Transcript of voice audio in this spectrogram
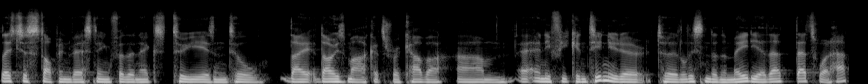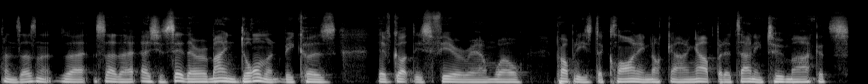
let's just stop investing for the next two years until they those markets recover. Um, and if you continue to to listen to the media, that that's what happens, doesn't it? So that as you said, they remain dormant because they've got this fear around well. Property's declining, not going up, but it's only two markets.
